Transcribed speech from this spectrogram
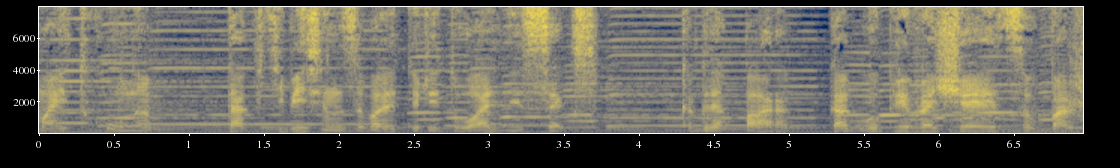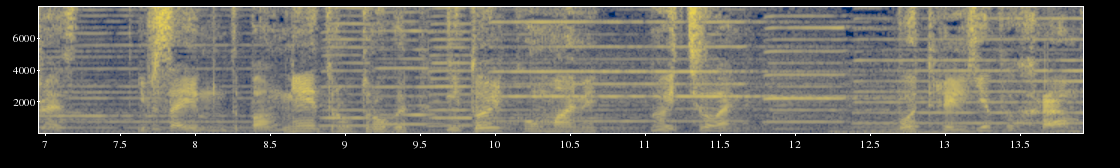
майтхуна. Так в Тибете называют ритуальный секс, когда пара как бы превращается в божеств и взаимно дополняет друг друга не только умами, но и телами. Вот рельефы храмов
